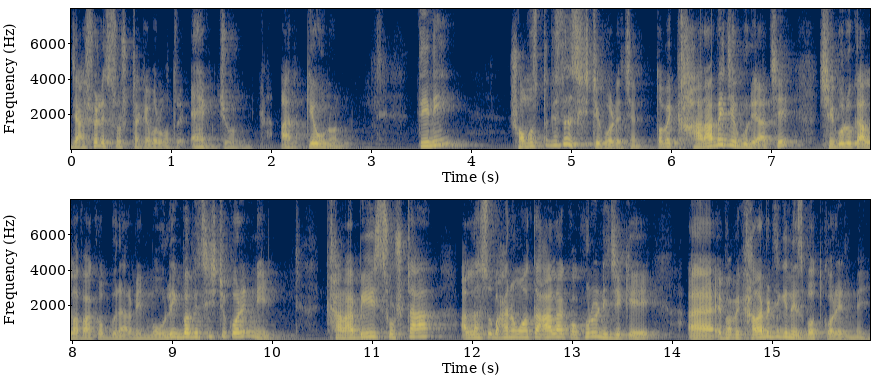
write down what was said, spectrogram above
যে আসলে স্রষ্টা কেবলমাত্র একজন আর কেউ নন। তিনি সমস্ত কিছু সৃষ্টি করেছেন, তবে খারাপে যেগুলি আছে, সেগুলোকে আল্লাহ পাক রব্বুল আলমিন মৌলিকভাবে সৃষ্টি করেননি। খারাপই স্রষ্টা আল্লাহ সুবাহানুমত আলা কখনো নিজেকে এভাবে খারাপের দিকে নিষ্পত করেন নেই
